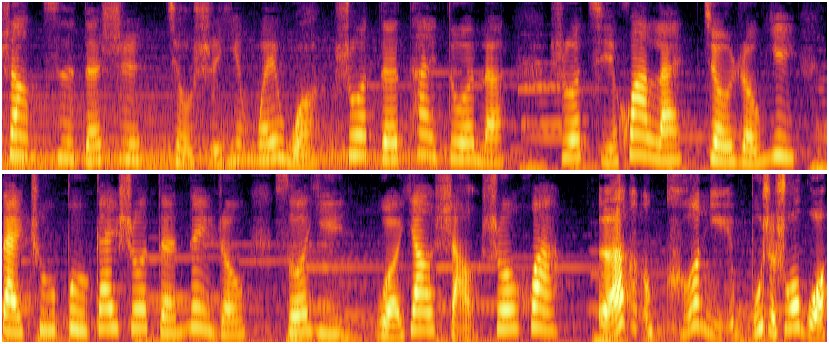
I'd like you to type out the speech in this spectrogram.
上次的事就是因为我说的太多了，说起话来就容易带出不该说的内容，所以我要少说话。呃，可你不是说过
